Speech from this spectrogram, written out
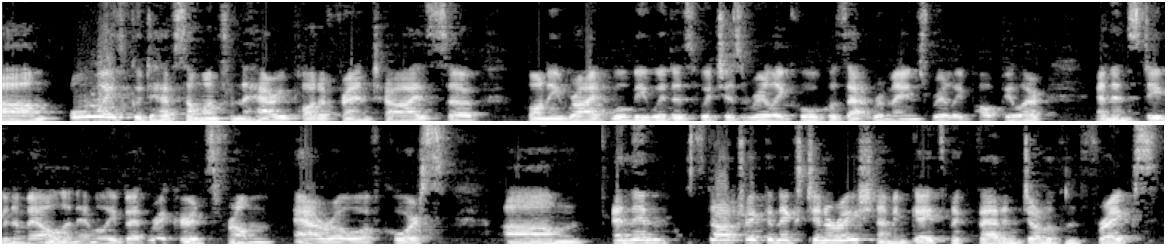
Um, always good to have someone from the Harry Potter franchise. So Bonnie Wright will be with us, which is really cool because that remains really popular. And then Stephen Amell and Emily Bett Rickards from Arrow, of course. Um, and then Star Trek: The Next Generation. I mean, Gates McFadden, Jonathan Frakes,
